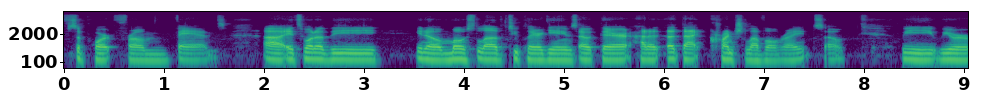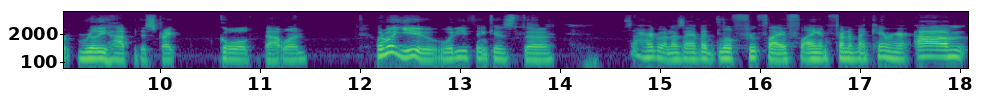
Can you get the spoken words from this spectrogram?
support from fans. Uh, it's one of the you know most loved two player games out there at, a, at that crunch level, right? So we we were really happy to strike gold with that one. What about you? What do you think is the It's a hard one as I have a little fruit fly flying in front of my camera here. Um,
